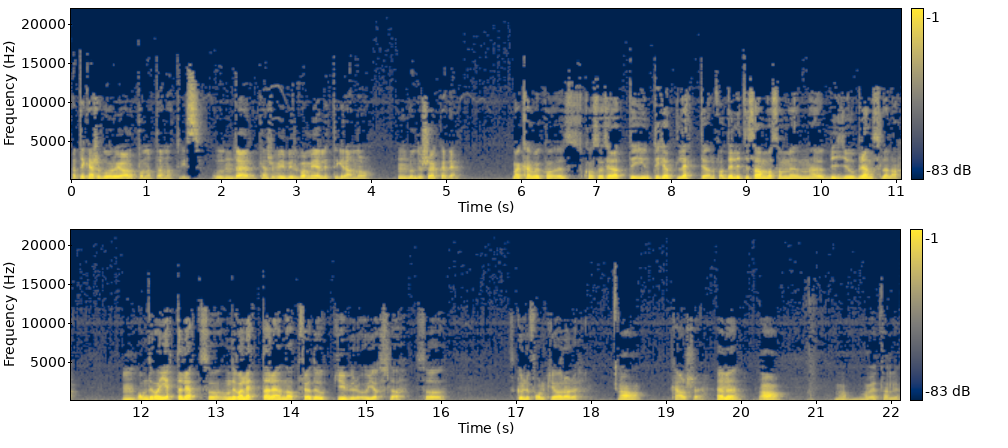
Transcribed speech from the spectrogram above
att det kanske går att göra på något annat vis. Och Mm. där kanske vi vill vara med lite grann och undersöka det. Man kan väl kon- konstatera att det är ju inte helt lätt i alla fall. Det är lite samma som med de här biobränslena. Mm. Om det var jättelätt så, om det var lättare än att föda upp djur och gödsla så skulle folk göra det. Ja. Kanske. Eller Mm. Ja. ja. Jag vet aldrig.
